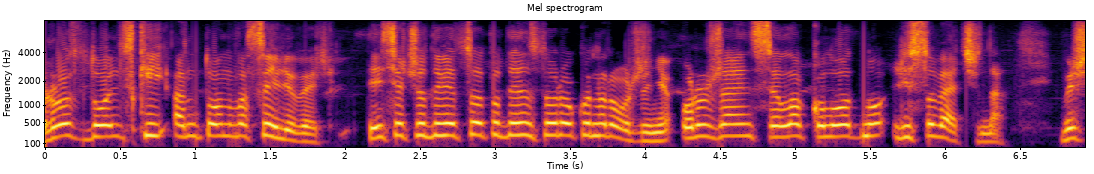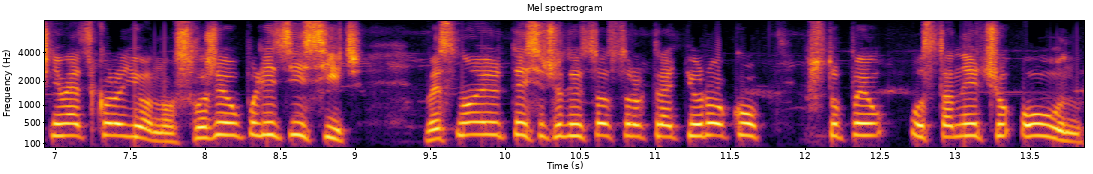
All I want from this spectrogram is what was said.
Роздольський Антон Васильович, 1911 року народження, уроженець села Колодно, Лісовеччина, Вишневецького району, служив у поліції Січ. Весною 1943 року вступив у станичу ОУН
